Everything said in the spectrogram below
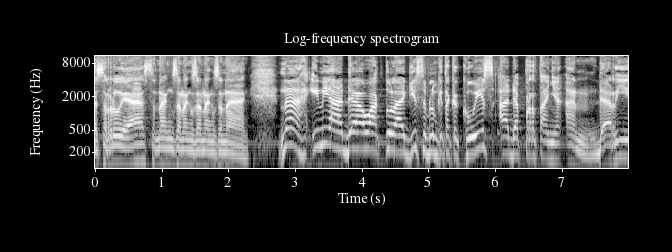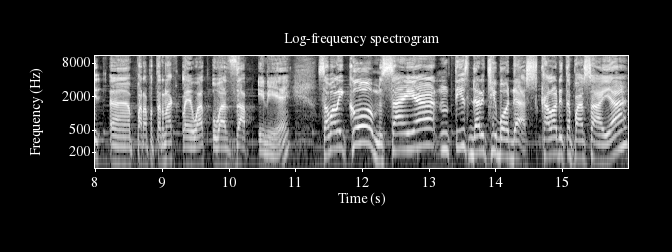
Seru ya, senang, senang, senang, senang. Nah, ini ada waktu lagi sebelum kita ke kuis, ada pertanyaan dari eh, para peternak lewat WhatsApp ini ya. Assalamualaikum, saya Entis dari Cibodas. Kalau di tempat saya,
